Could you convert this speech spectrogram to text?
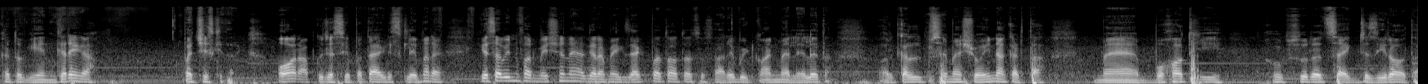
کا تو گین کرے گا۔ پچیس کی طرح اور آپ کو جیسے پتہ ہے ڈسکلیمر ہے، یہ سب انفارمیشن ہے۔ اگر ہمیں ایگزیکٹ پتہ ہوتا تو سارے بٹ کوائن میں لے لیتا۔ اور کل سے میں شو ہی نہ کرتا۔ میں بہت ہی خوبصورت سا ایک جزیرہ ہوتا،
